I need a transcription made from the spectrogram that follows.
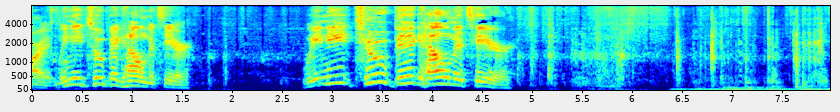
All right, we need two big helmets here. We need two big helmets here. Let me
